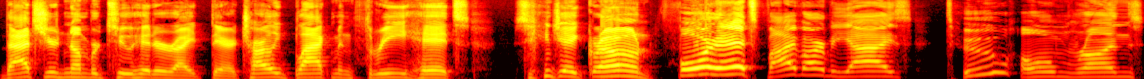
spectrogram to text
That's your number two hitter right there. Charlie Blackmon, three hits. CJ Cron, four hits, five RBIs, two home runs.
